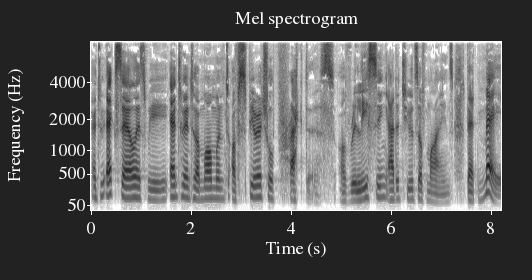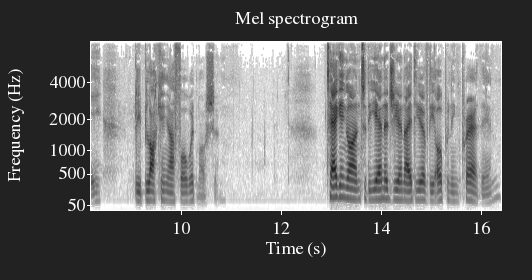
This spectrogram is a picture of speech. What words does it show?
and to exhale as we enter into a moment of spiritual practice, of releasing attitudes of minds that may be blocking our forward motion tagging on to the energy and idea of the opening prayer, then,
